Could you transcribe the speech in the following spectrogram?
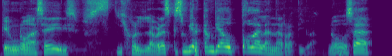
que uno hace y dice, pues, híjole, la verdad es que se hubiera cambiado toda la narrativa, ¿no? O sea,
